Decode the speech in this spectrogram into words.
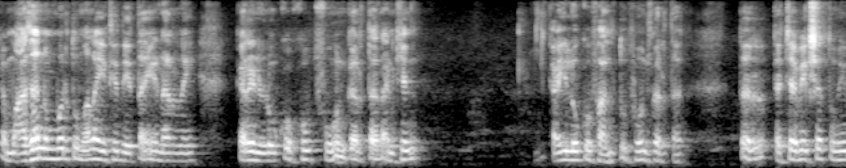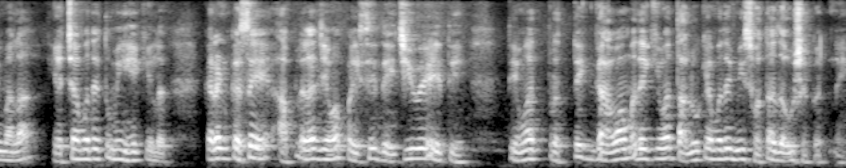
का माझा नंबर तुम्हाला इथे देता येणार नाही. कारण लोक खूप फोन करतात आणखीन काही लोक फालतू फोन करतात. तर त्याच्यापेक्षा तुम्ही मला याच्यामध्ये तुम्ही हे केलं. कारण कसं आहे आपल्याला जेव्हा पैसे द्यायची वेळ येते तेव्हा प्रत्येक गावामध्ये किंवा तालुक्यामध्ये मी स्वतः जाऊ शकत नाही.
